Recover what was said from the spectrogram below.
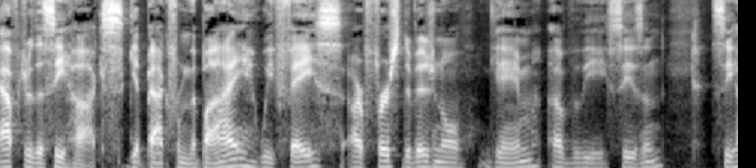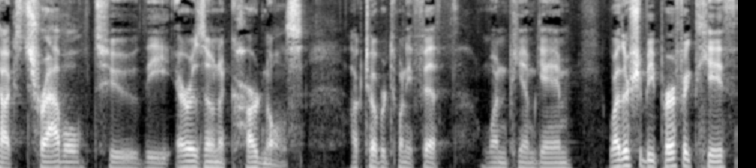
After the Seahawks get back from the bye, we face our first divisional game of the season. Seahawks travel to the Arizona Cardinals, October 25th, 1 p.m. game. Weather should be perfect, Keith.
